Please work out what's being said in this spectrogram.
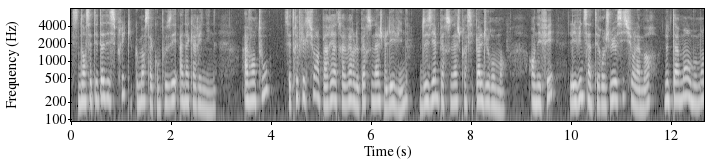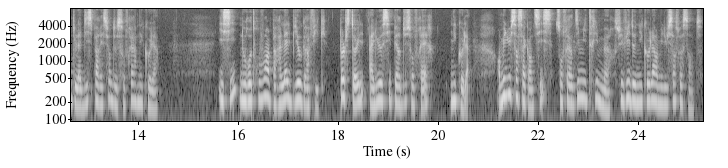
C'est dans cet état d'esprit qu'il commence à composer Anna Karénine. Avant tout, cette réflexion apparaît à travers le personnage de Lévin, deuxième personnage principal du roman. En effet, Lévin s'interroge lui aussi sur la mort, notamment au moment de la disparition de son frère Nicolas. Ici, nous retrouvons un parallèle biographique. Tolstoï a lui aussi perdu son frère, Nicolas. En 1856, son frère Dimitri meurt, suivi de Nicolas en 1860.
